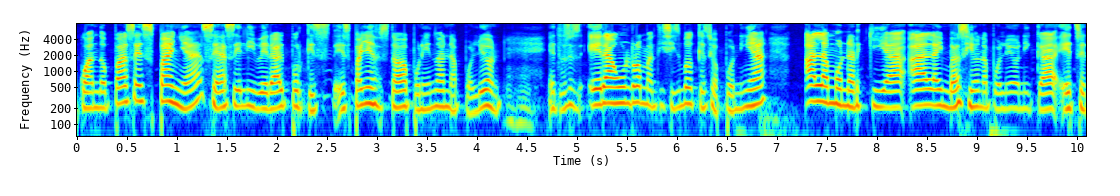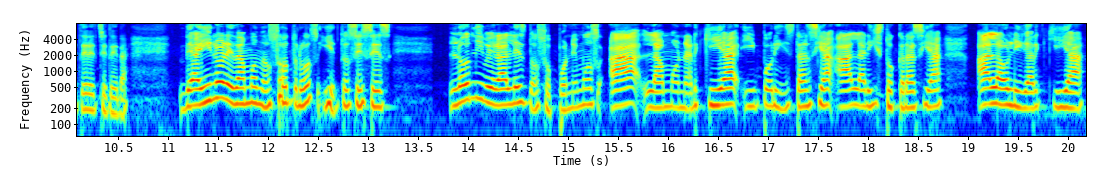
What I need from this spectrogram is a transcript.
Cuando pasa a España, se hace liberal porque es- España se estaba poniendo a Napoleón. Entonces era un romanticismo que se oponía a la monarquía, a la invasión napoleónica, etcétera, etcétera. De ahí lo heredamos nosotros y entonces es los liberales nos oponemos a la monarquía y por instancia a la aristocracia, a la oligarquía,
